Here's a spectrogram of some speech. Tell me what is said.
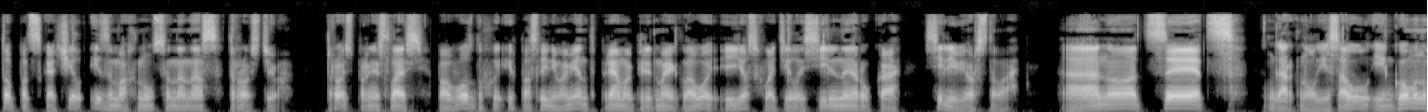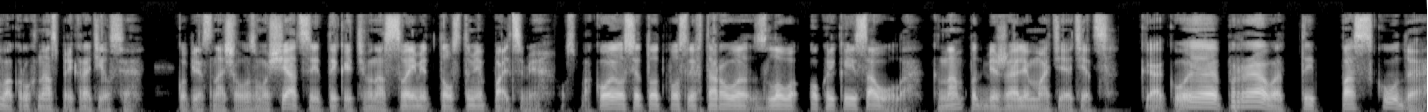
то подскочил и замахнулся на нас тростью. Трость пронеслась по воздуху, и в последний момент прямо перед моей головой ее схватила сильная рука Селиверстова. «А ну, цец!» — гаркнул Исаул, и гомон вокруг нас прекратился. Купец начал возмущаться и тыкать в нас своими толстыми пальцами. Успокоился тот после второго злого окрика Исаула. К нам подбежали мать и отец. «Какое право ты, паскуда,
